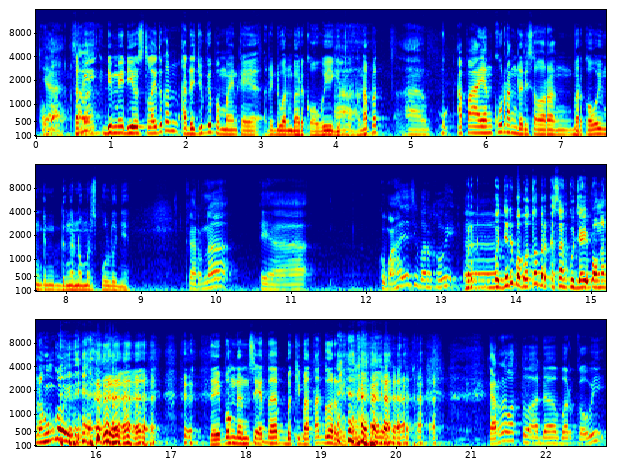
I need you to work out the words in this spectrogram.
Tobar. Ya, Tapi di media setelah itu kan ada juga pemain kayak Ridwan Barkowi gitu. Kenapa uh, apa yang kurang dari seorang Barkowi mungkin dengan nomor 10-nya? karena ya kumaha aja sih Barkowi Ber- jadi Boboto berkesan ku Jaipongan unggul gitu ya. Jaipong dan si Eta beki batagor gitu. Karena waktu ada Barkowi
